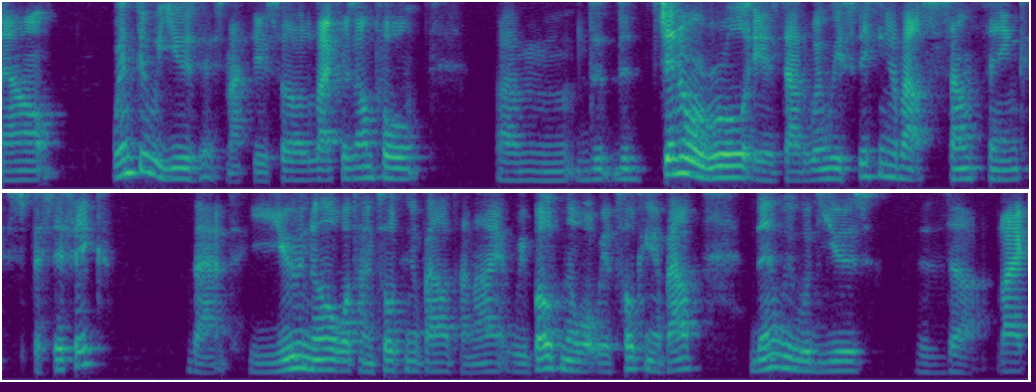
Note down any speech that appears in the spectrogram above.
Now, when do we use this, Matthew? So, like for example, um, the, the general rule is that when we're speaking about something specific, that you know what I'm talking about and I we both know what we're talking about, then we would use the. Like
